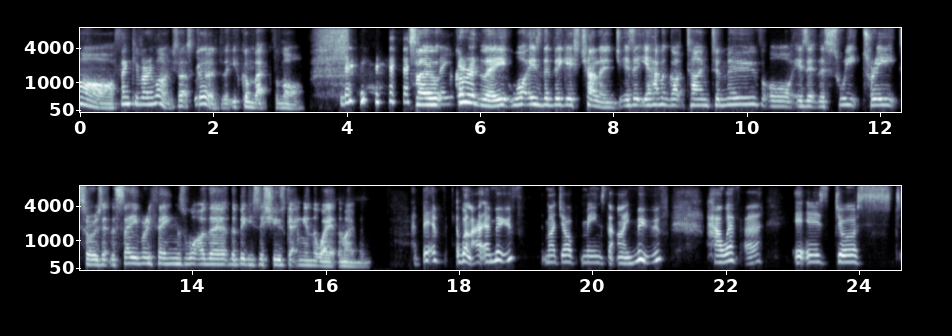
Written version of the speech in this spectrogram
Oh, thank you very much. That's good that you've come back for more. So There you go. currently, what is the biggest challenge? Is it you haven't got time to move, or is it the sweet treats, or is it the savory things? What are the the biggest issues getting in the way at the moment? a bit of well I, I move my job means that i move however it is just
